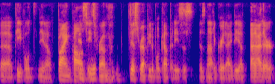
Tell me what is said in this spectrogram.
uh, people, you know, buying policies from disreputable companies is, is not a great idea on either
